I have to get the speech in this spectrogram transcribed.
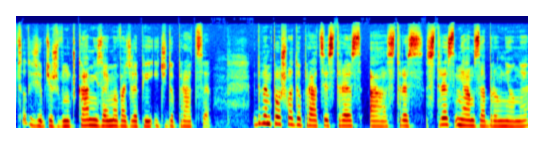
co ty się będziesz wnuczkami zajmować, lepiej idź do pracy. Gdybym poszła do pracy, stres, a stres, stres miałam zabroniony,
